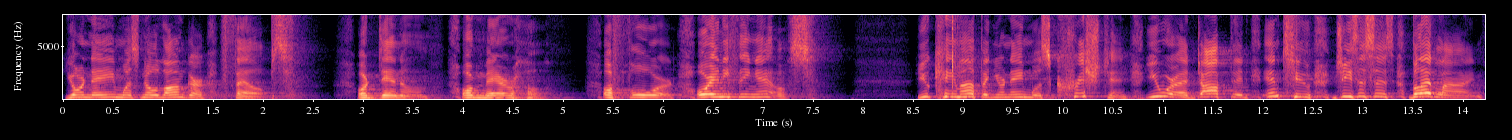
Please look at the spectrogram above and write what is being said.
your name was no longer Phelps or Denham or Merrill or Ford or anything else. You came up and your name was Christian. You were adopted into Jesus' bloodline.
